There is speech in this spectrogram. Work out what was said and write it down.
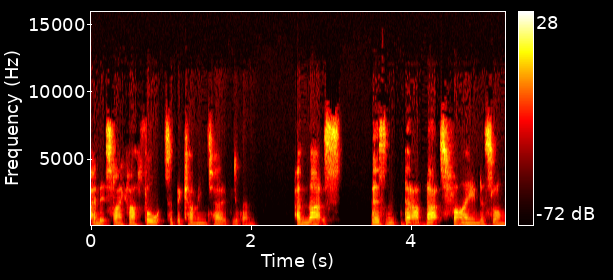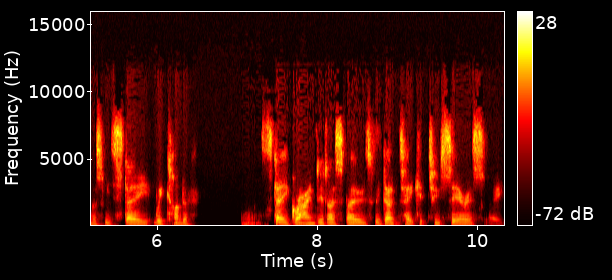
and it's like our thoughts are becoming turbulent, and that's there's that that's fine as long as we stay we kind of stay grounded. I suppose we don't take it too seriously.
